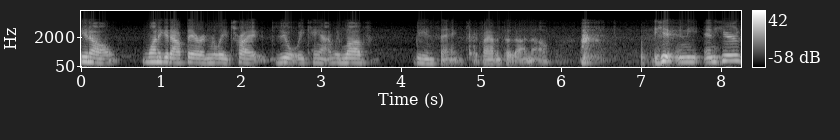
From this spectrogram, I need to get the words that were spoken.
you know, want to get out there and really try to do what we can. We love being thanked, if I haven't said that enough. Here, and, and here's,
